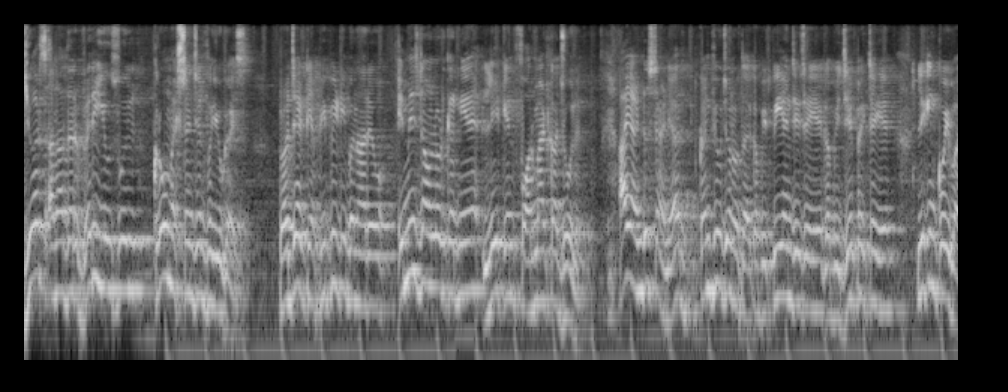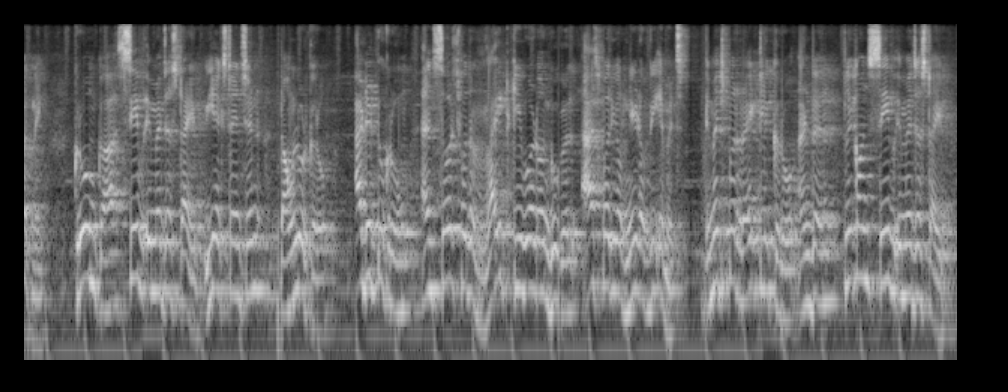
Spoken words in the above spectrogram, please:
Here's another very useful Chrome extension for you guys. Project या पीपीटी बना रहे हो इमेज डाउनलोड करनी है, लेकिन फॉर्मेट का झोल है। आई अंडरस्टैंड यार कंफ्यूजन होता है, कभी पीएनजी चाहिए, कभी जेपेक चाहिए, लेकिन कोई बात नहीं। क्रोम का सेव इमेजेस टाइप ये एक्सटेंशन डाउनलोड करो add it to Chrome and search for the right keyword on Google as per your need of the image image पर राइट क्लिक करो and then click on save images type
